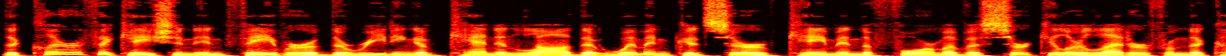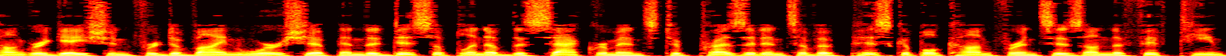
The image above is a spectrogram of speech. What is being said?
The clarification in favor of the reading of canon law that women could serve came in the form of a circular letter from the Congregation for Divine Worship and the Discipline of the Sacraments to presidents of episcopal conferences on 15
